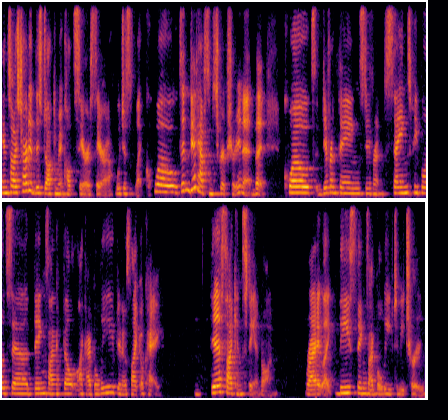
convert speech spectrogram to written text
And so I started this document called Sarah Sarah, which is like quotes and did have some scripture in it, but quotes, different things, different sayings people had said, things I felt like I believed. And it was like, okay, this I can stand on, right? Like these things I believe to be true.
